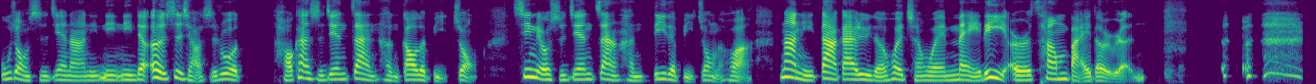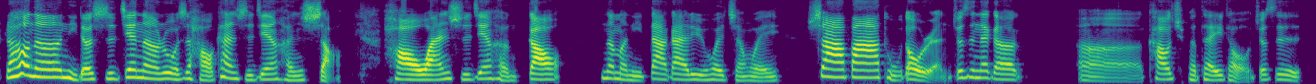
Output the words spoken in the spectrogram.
五种时间啊，你你你的二十四小时，如果好看时间占很高的比重，心流时间占很低的比重的话，那你大概率的会成为美丽而苍白的人。然后呢，你的时间呢，如果是好看时间很少，好玩时间很高，那么你大概率会成为沙发土豆人，就是那个呃 couch potato，就是。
